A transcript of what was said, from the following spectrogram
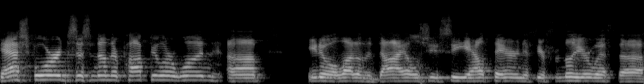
Dashboards is another popular one. Um, you know, a lot of the dials you see out there. And if you're familiar with uh,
